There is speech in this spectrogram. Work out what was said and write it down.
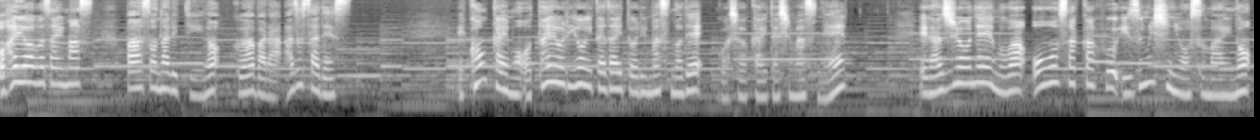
おはようございます。パーソナリティの桑原あずさです。え今回もお便りをいただいておりますのでご紹介いたしますね。えラジオネームは大阪府和泉市にお住まいの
